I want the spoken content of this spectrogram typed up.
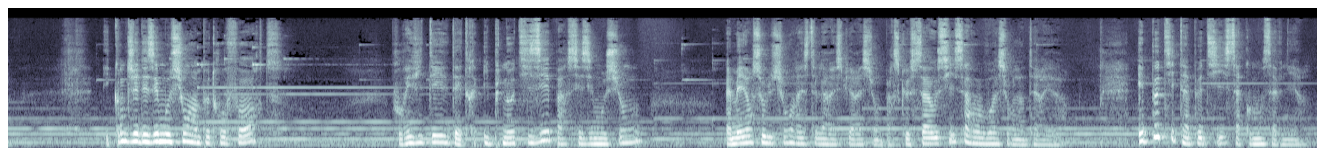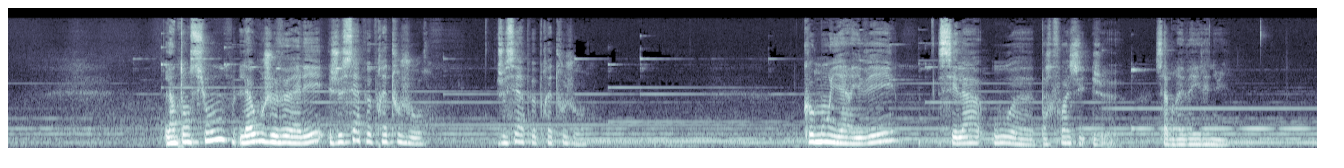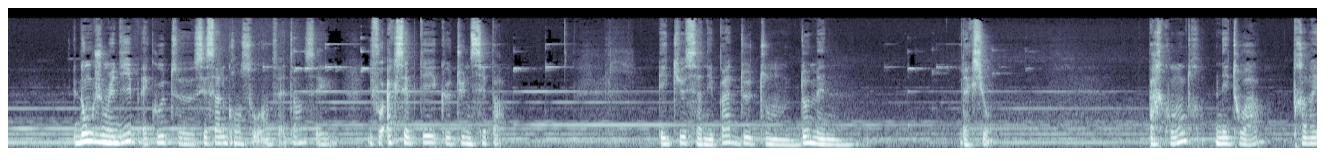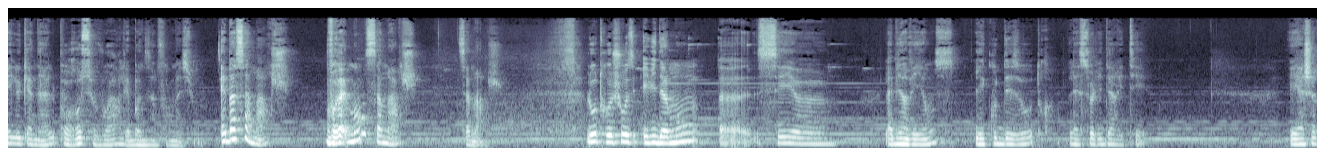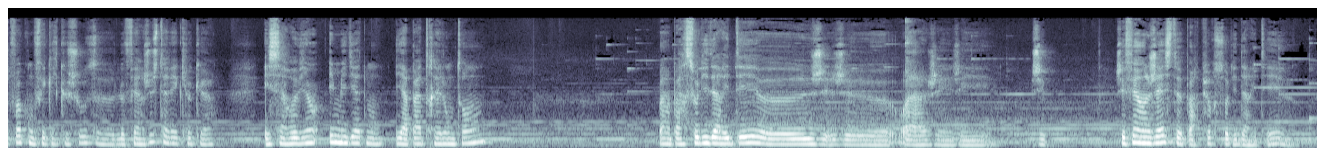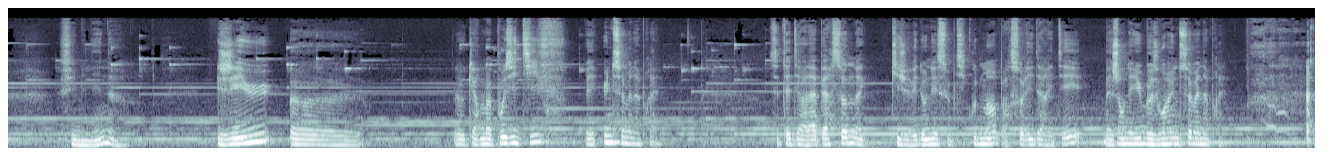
Et quand j'ai des émotions un peu trop fortes, pour éviter d'être hypnotisé par ces émotions, la meilleure solution reste la respiration, parce que ça aussi, ça renvoie sur l'intérieur. Et petit à petit, ça commence à venir. L'intention, là où je veux aller, je sais à peu près toujours. Je sais à peu près toujours. Comment y arriver, c'est là où euh, parfois ça me réveille la nuit. Donc je me dis, écoute, euh, c'est ça le grand saut en fait. Hein, il faut accepter que tu ne sais pas. Et que ça n'est pas de ton domaine d'action par contre, nettoie, travaille le canal pour recevoir les bonnes informations. Eh ben ça marche. Vraiment, ça marche. Ça marche. L'autre chose, évidemment, euh, c'est euh, la bienveillance, l'écoute des autres, la solidarité. Et à chaque fois qu'on fait quelque chose, euh, le faire juste avec le cœur. Et ça revient immédiatement. Il n'y a pas très longtemps, ben, par solidarité, euh, j'ai fait un geste par pure solidarité euh, féminine. J'ai eu le karma positif, mais une semaine après. C'est-à-dire la personne qui j'avais donné ce petit coup de main par solidarité, ben, j'en ai eu besoin une semaine après.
